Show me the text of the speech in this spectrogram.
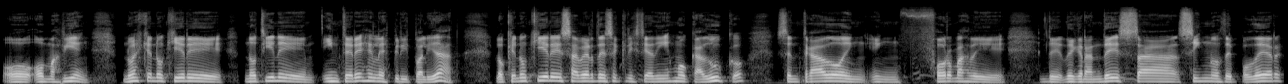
o, más bien, no es que no quiere, no tiene interés en la espiritualidad. Lo que no quiere es saber de ese cristianismo caduco, centrado en, formas de, grandeza, signos de poder,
